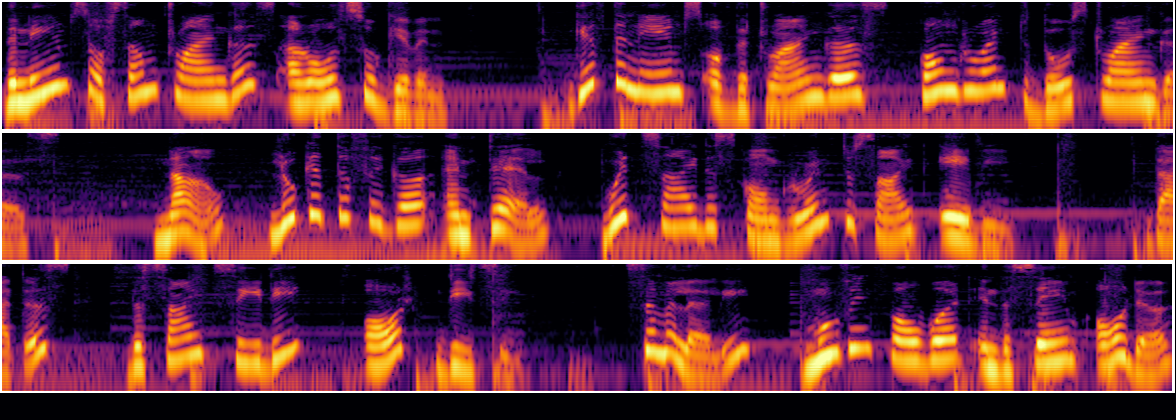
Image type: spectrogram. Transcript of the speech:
the names of some triangles are also given. Give the names of the triangles congruent to those triangles. Now, look at the figure and tell which side is congruent to side AB. That is, the side CD or DC. Similarly, moving forward in the same order,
